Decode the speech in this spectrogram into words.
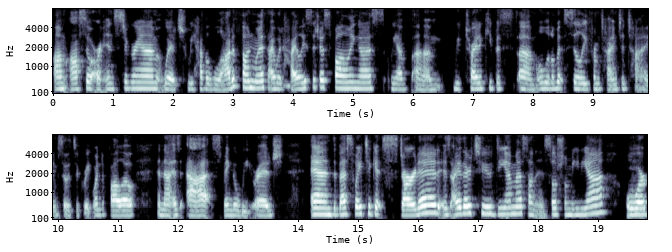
Um, also, our Instagram, which we have a lot of fun with. I would highly suggest following us. We have, um, we try to keep it um, a little bit silly from time to time. So it's a great one to follow. And that is at Spenga Wheat Ridge. And the best way to get started is either to DM us on social media or mm-hmm.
